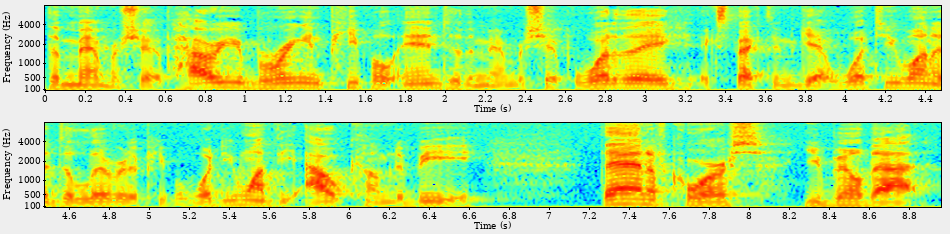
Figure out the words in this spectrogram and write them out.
the membership? How are you bringing people into the membership? What are they expecting to get? What do you want to deliver to people? What do you want the outcome to be? Then, of course, you build that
